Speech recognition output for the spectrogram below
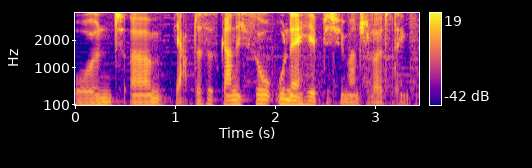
und ähm, ja, das ist gar nicht so unerheblich, wie manche Leute denken.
